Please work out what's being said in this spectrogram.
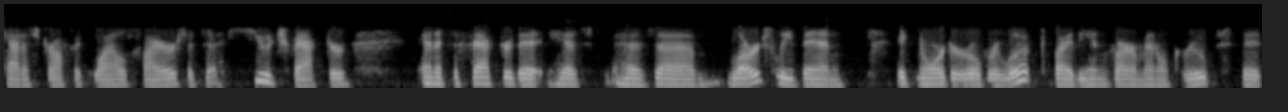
catastrophic wildfires. It's a huge factor, and it's a factor that has has uh, largely been ignored or overlooked by the environmental groups that.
